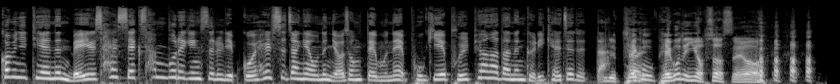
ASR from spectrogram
커뮤니티에는 매일 살색 삼부 레깅스를 입고 헬스장에 오는 여성 때문에 보기에 불편하다는 글이 게재됐다. 배구 배구는 이미 없어졌어요.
